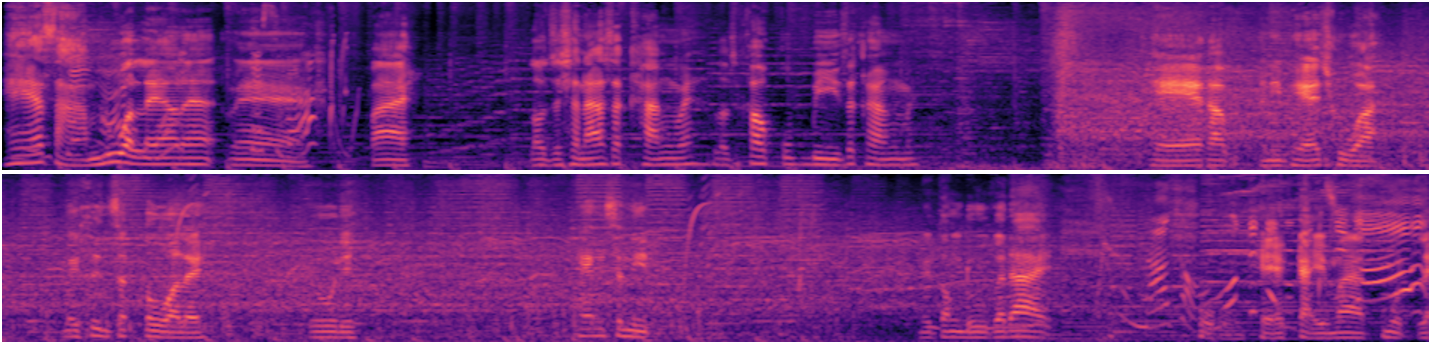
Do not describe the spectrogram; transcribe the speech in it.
แพ้สามรวดแล้วนะฮะแหม่ไป เราจะชนะสักครั้งไหม เราจะเข้ากรุ๊ปบีสักครั้งไหม แพ้ครับ อันนี้แพ้ชัวร์ไม่ขึ้นสักตัวเลย ดูดิแห้งสนิท ไม่ต้องดูก็ได้ なんか โหแพ้ไกลมากหมดแร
